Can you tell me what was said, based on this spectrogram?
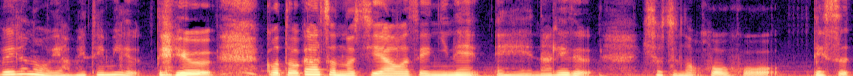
べるのをやめてみるっていうことがその幸せにね、えー、なれる一つの方法です。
